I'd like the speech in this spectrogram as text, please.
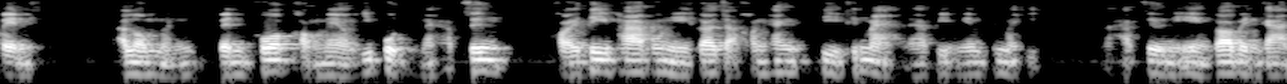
เป็นอารมณ์เหมือนเป็นพวกของแนวญี่ปุ่นนะครับ ซึ่งคุณภาพพวกนี้ก็จะค่อนข้างดีขึ้นมานะครับพรีเมียมขึ้นมาอีกนะครับซึ่งนี้เองก็เป็นการ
